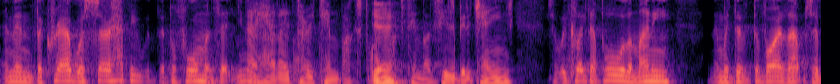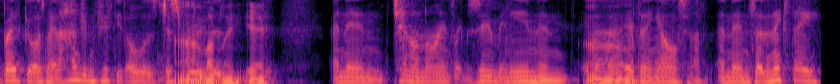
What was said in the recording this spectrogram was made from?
And then the crowd was so happy with the performance that you know how they throw ten bucks, five Yeah. bucks, ten bucks. Here's a bit of change. So we collect up all the money, and then we div- divide it up. So both girls made one hundred and fifty dollars just for Oh, lovely. Yeah. and then Channel 9's like zooming in and, and Oh. uh, everything else. And, I, and then so the next day,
